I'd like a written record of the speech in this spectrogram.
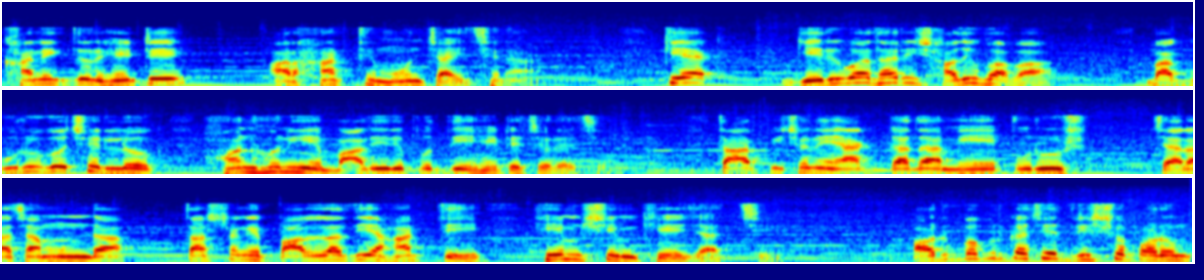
খানিক দূর হেঁটে আর হাঁটতে মন চাইছে না। কে এক গেরুয়াধারী সাধু বাবা বা গুরুগোছের লোক হনহনিয়ে বালির উপর দিয়ে হেঁটে চলেছে। তার পিছনে এক গাদা মেয়ে পুরুষ চেলাচামুন্ডা তার সঙ্গে পাল্লা দিয়ে হাঁটতে হিমশিম খেয়ে যাচ্ছে। অরূপবাবুর কাছে দৃশ্য পরম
